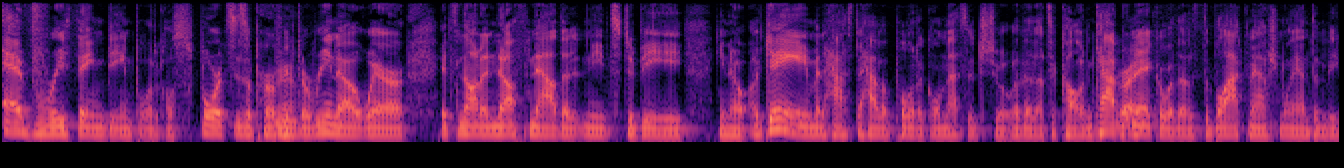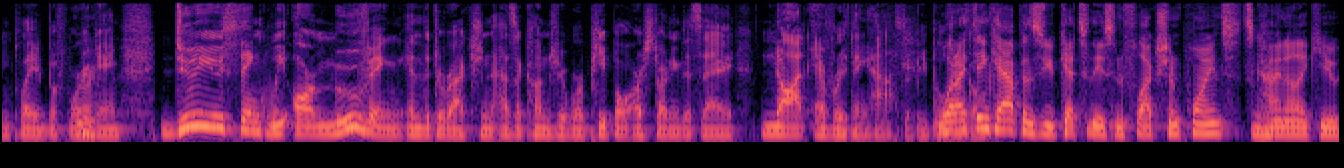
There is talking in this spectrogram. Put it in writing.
everything being political. Sports is a perfect arena where it's not enough now that it needs to be, you know, a game. It has to have a political message to it, whether that's a Colin Kaepernick Right. or whether it's the black national anthem being played before a game. Do you think we are moving in the direction as a country where people are starting to say not everything has to be political? What I think happens, you get to these inflection points. It's mm-hmm. kind of like you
